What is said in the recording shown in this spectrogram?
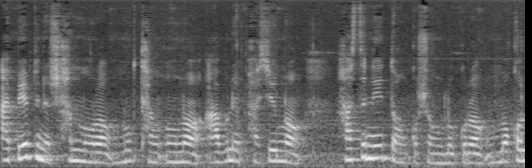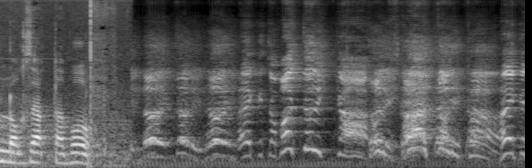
আইপিএফ তিনে সানমুরক মুখ থাং উংনো আবুনি ফাসিংনো হাস্তিনি তং কসং লুকুরক মকল লগজাক তাবো Hay que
